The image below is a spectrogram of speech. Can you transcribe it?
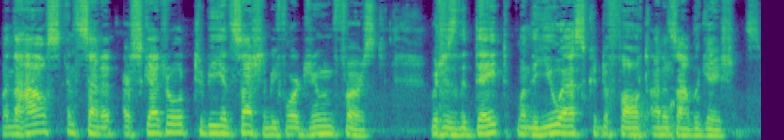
when the House and Senate are scheduled to be in session before June 1st, which is the date when the U.S. could default on its obligations.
